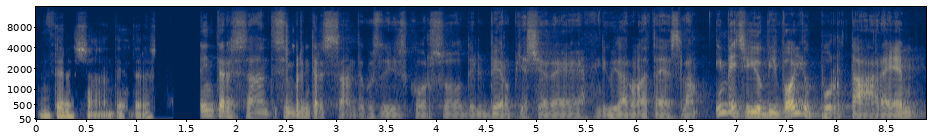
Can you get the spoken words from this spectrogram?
interessante, interessante. È interessante, sempre interessante questo discorso del vero piacere di guidare una Tesla. Invece io vi voglio portare,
